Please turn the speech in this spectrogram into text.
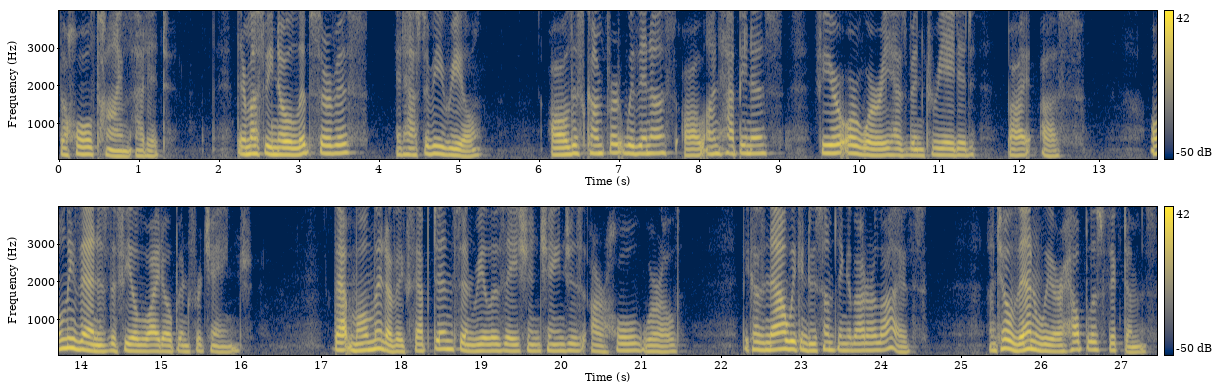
the whole time at it. There must be no lip service, it has to be real. All discomfort within us, all unhappiness, fear, or worry has been created by us. Only then is the field wide open for change. That moment of acceptance and realization changes our whole world because now we can do something about our lives. Until then, we are helpless victims.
